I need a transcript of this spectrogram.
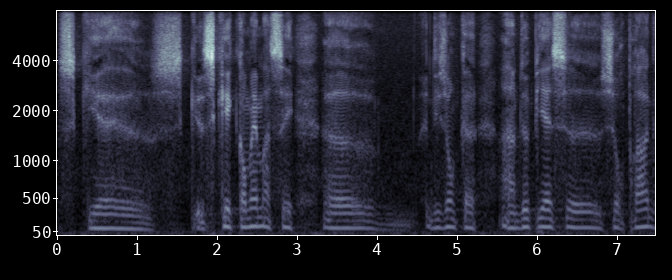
ce qui est, quand même assez... Euh, disons qu'un deux pièces euh, sur Prague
